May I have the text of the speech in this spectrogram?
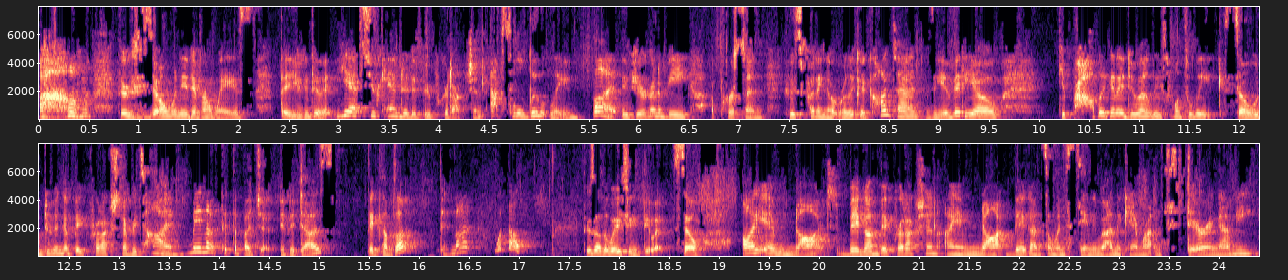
Um, there's so many different ways that you can do it. Yes, you can do the pre-production, absolutely. But if you're going to be a person who's putting out really good content via video, you're probably going to do it at least once a week. So doing a big production every time may not fit the budget. If it does, big thumbs up. If not, well, there's other ways you can do it. So I am not big on big production. I am not big on someone standing behind the camera and staring at me.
